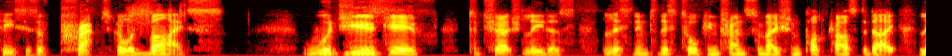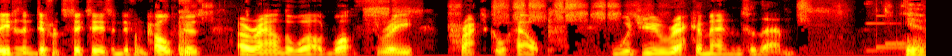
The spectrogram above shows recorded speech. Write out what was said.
pieces of practical advice would you give to church leaders listening to this Talking Transformation podcast today? Leaders in different cities and different cultures around the world. What three practical helps would you recommend to them? Yeah.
